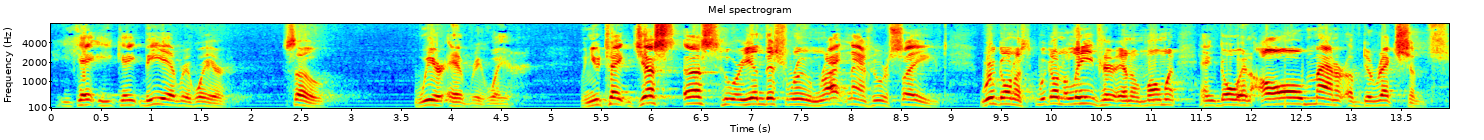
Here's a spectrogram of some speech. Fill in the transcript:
he can't, he can't be everywhere. So, we're everywhere. When you take just us who are in this room right now who are saved, we're going to, we're going to leave here in a moment and go in all manner of directions.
